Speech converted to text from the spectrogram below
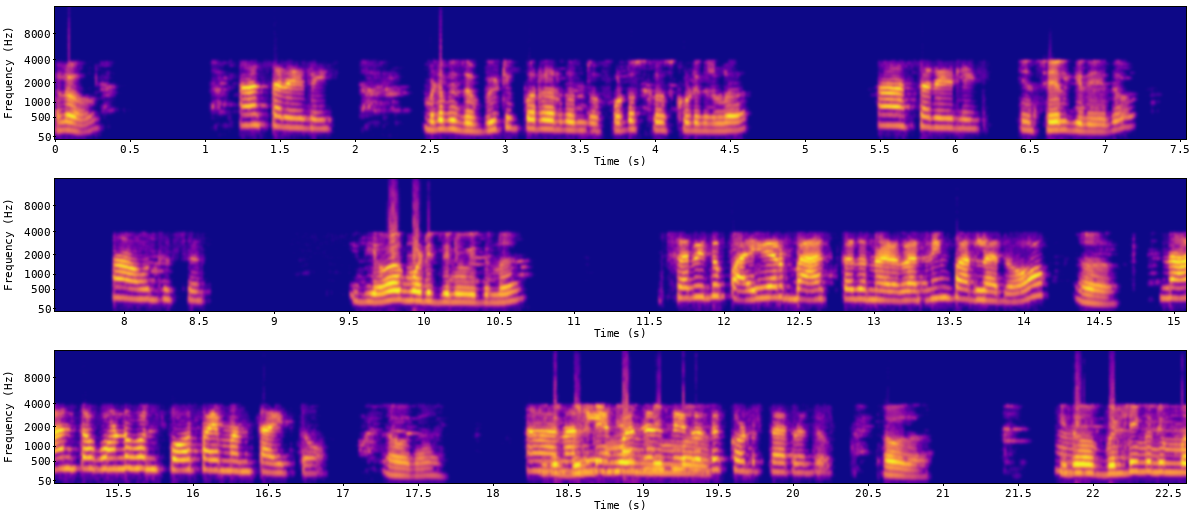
ಹಲೋ ಹಾ ಸರ್ ಹೇಳಿ. ಮೇಡಮ್ ಇದು ಬ್ಯೂಟಿ ಪಾರ್ಲರ್ ಒಂದು ಫೋಟೋಸ್ ಕಳಿಸ್ಕೊಡಿದ್ರಲ್ಲ? ಹಾ ಸರ್ ಹೇಳಿ. ಏನು ಸೇಲ್ಗಿದೆ ಇದು? ಹಾ ಹೌದು ಸರ್. ಇದು ಯಾವಾಗ ಮಾಡಿದ್ದೆ ನೀವು ಇದನ್ನ? ಸರ್ ಇದು ಫೈವ್ ಇಯರ್ ಬ್ಯಾಕ್ ಅದು ರನ್ನಿಂಗ್ ಪಾರ್ಲರು ಹಾಂ. ನಾನು ತಗೊಂಡು ಒಂದು ಫೋರ್ ಫೈವ್ ಮಂತ್ ಆಯ್ತು. ಹೌದಾ? ಇದು ನನಗೆ building ಎಮರ್ಜೆನ್ಸಿ ನಿಮ್ಮ- ಇರೋದಕ್ಕೆ ಕೊಡ್ತಾ ಇರೋದು. ಹೌದಾ? ಇದು ಬಿಲ್ಡಿಂಗ್ ನಿಮ್ಮ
